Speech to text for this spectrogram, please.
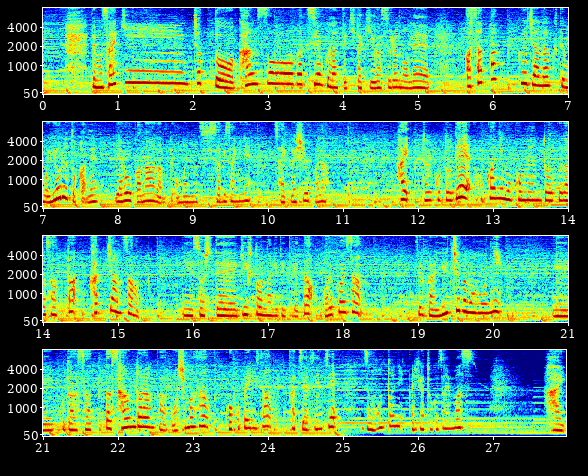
でも最近ちょっと乾燥が強くなってきた気がするので朝パックじゃなくても夜とかねやろうかななんて思います久々にね再開しようかな。はいということで他にもコメントをくださったかっちゃんさん、えーそしてギフトを投げてくれたぽよぽよさん。それから YouTube の方に、えーくださったサウンドランカー五島さんココペリさん勝也先生。いつも本当にありがとうございます。はい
